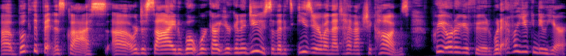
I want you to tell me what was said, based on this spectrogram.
uh, book the fitness class, uh, or decide what workout you're going to do so that it's easier when that time actually comes. Pre-order your food, whatever you can do here.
